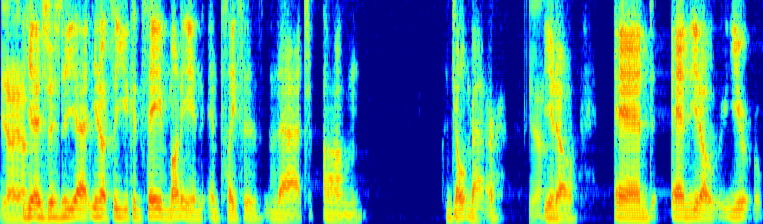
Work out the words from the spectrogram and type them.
Yeah, yeah. yeah just, yeah you know so you can save money in in places that um don't matter Yeah. you know and and you know you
